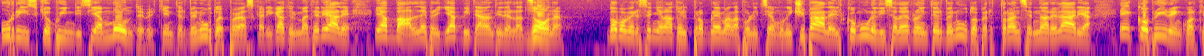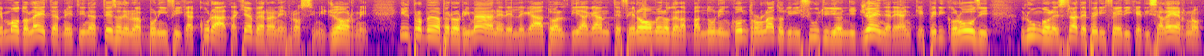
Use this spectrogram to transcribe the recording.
Un rischio quindi sia a monte per chi è intervenuto e poi ha scaricato il materiale e a valle per gli abitanti della zona. Dopo aver segnalato il problema alla Polizia Municipale, il Comune di Salerno è intervenuto per transennare l'aria e coprire in qualche modo l'Eternit in attesa di una bonifica accurata che avverrà nei prossimi giorni. Il problema però rimane ed è legato al dilagante fenomeno dell'abbandono incontrollato di rifiuti di ogni genere, anche pericolosi, lungo le strade periferiche di Salerno.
